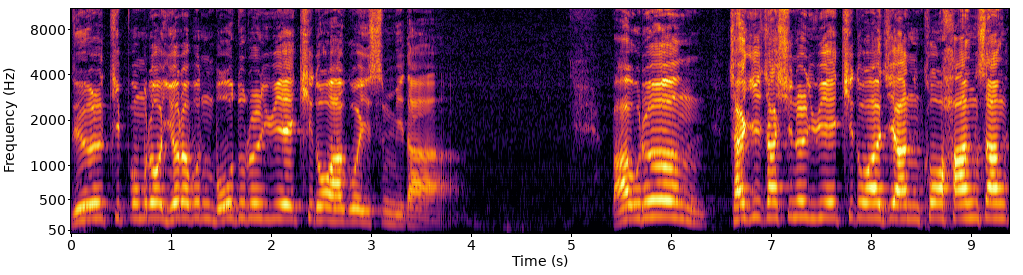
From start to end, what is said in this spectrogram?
늘 기쁨으로 여러분 모두를 위해 기도하고 있습니다. 바울은 자기 자신을 위해 기도하지 않고 항상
